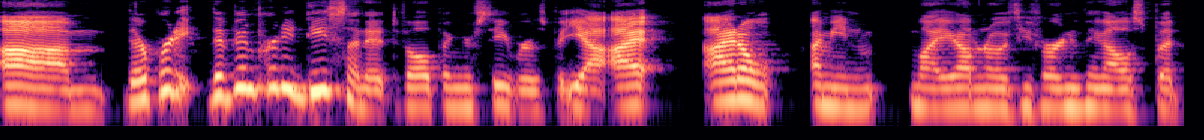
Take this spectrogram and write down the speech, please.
um, they're pretty. They've been pretty decent at developing receivers. But yeah, I I don't. I mean, my I don't know if you've heard anything else, but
